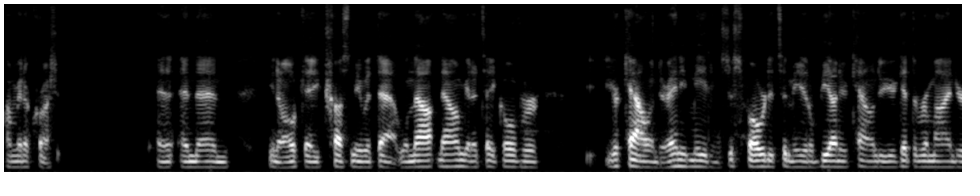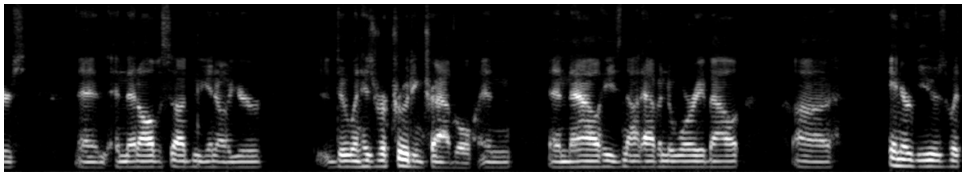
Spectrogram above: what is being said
I'm to crush it. And, and then, you know, okay, trust me with that. Well, now, now I'm to take over your calendar, any meetings, just forward it to me. It'll be on your calendar. You get the reminders. And, and then all of a sudden, you know, you're doing his recruiting travel and, and now he's not having to worry about, uh, interviews with,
